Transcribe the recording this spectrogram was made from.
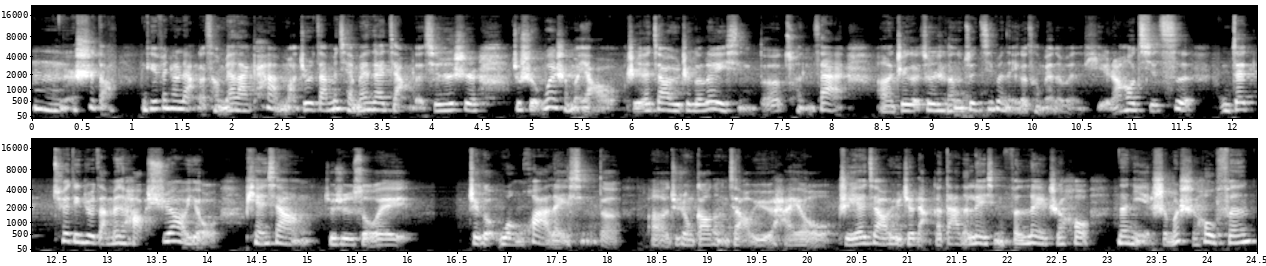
嗯，是的，你可以分成两个层面来看嘛，就是咱们前面在讲的其实是就是为什么要职业教育这个类型的存在啊，这个就是可能最基本的一个层面的问题。然后其次，你在确定就是咱们好需要有偏向就是所谓这个文化类型的呃这种高等教育，还有职业教育这两个大的类型分类之后，那你什么时候分？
